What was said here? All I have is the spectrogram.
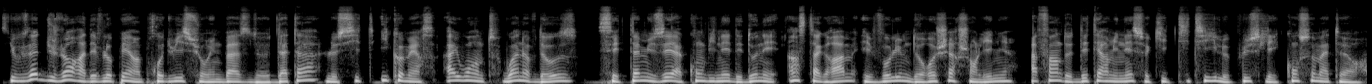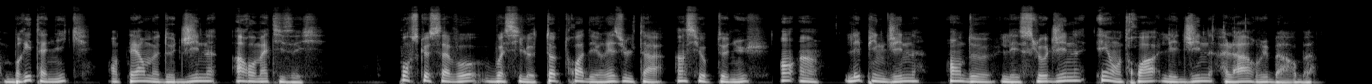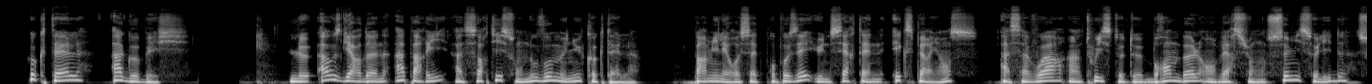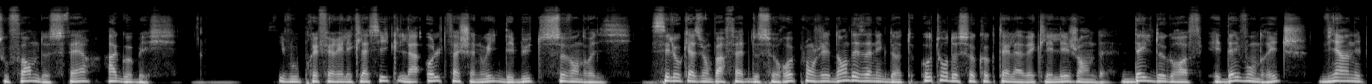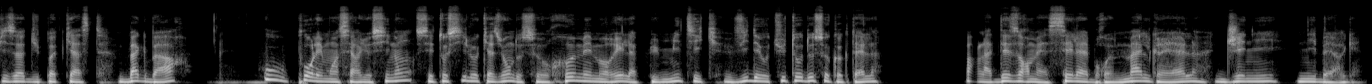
Si vous êtes du genre à développer un produit sur une base de data, le site e-commerce I Want One of Those s'est amusé à combiner des données Instagram et volume de recherche en ligne afin de déterminer ce qui titille le plus les consommateurs britanniques en termes de gin aromatisé. Pour ce que ça vaut, voici le top 3 des résultats ainsi obtenus. En 1, les pink jeans, en 2, les slow jeans et en 3, les jeans à la rhubarbe. Cocktail à gober. Le House Garden à Paris a sorti son nouveau menu cocktail. Parmi les recettes proposées, une certaine expérience, à savoir un twist de bramble en version semi-solide sous forme de sphère à gober. Si vous préférez les classiques, la Old Fashion Week débute ce vendredi. C'est l'occasion parfaite de se replonger dans des anecdotes autour de ce cocktail avec les légendes Dale DeGroff et Dave Wondrich via un épisode du podcast Backbar, ou, pour les moins sérieux sinon, c'est aussi l'occasion de se remémorer la plus mythique vidéo tuto de ce cocktail par la désormais célèbre malgré elle Jenny Nieberg.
